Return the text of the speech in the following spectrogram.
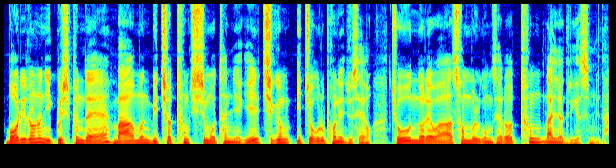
머리로는 잊고 싶은데 마음은 미처 퉁치지 못한 얘기 지금 이쪽으로 보내주세요. 좋은 노래와 선물 공세로 퉁 날려드리겠습니다.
